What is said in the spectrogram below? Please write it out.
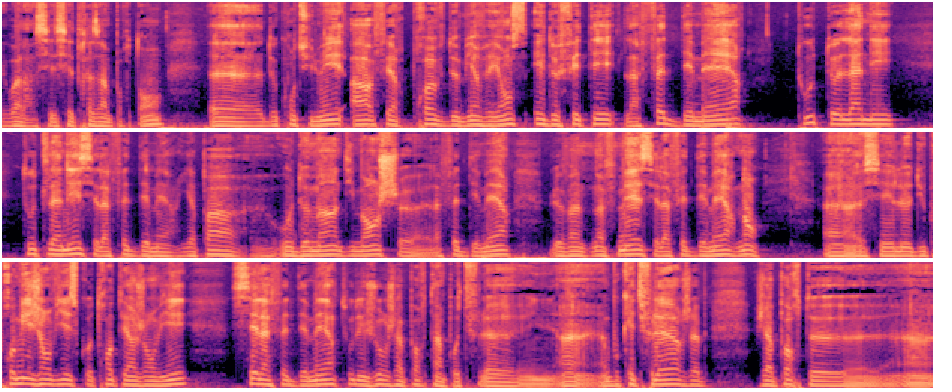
voilà c'est très important euh, de continuer à faire preuve de bienveillance et de fêter la fête des mères toute l'année toute l'année, c'est la fête des mères. Il n'y a pas au demain, dimanche, la fête des mères. Le 29 mai, c'est la fête des mères. Non. C'est le du 1er janvier jusqu'au 31 janvier c'est la fête des mères. Tous les jours, j'apporte un pot de fleurs, un, bouquet de fleurs, j'apporte euh,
